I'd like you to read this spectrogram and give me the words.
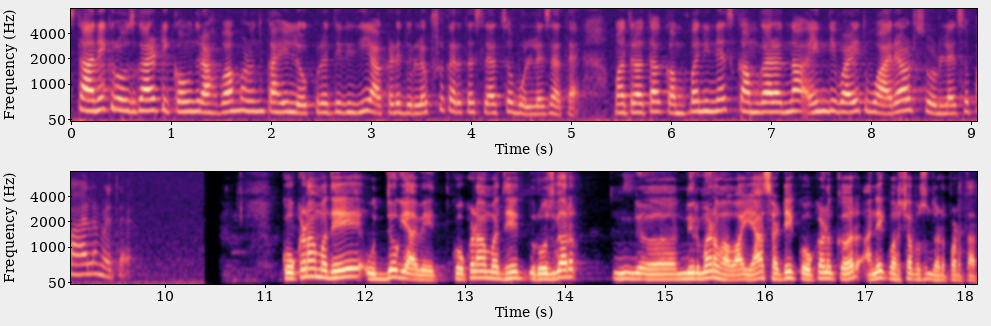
स्थानिक रोजगार टिकवून राहावा म्हणून काही लोकप्रतिनिधी याकडे दुर्लक्ष करत असल्याचं बोललं जात आहे. मात्र आता कंपनीनेच कामगारांना ऐन दिवाळीत वाऱ्यावर सोडल्याचं पाहायला मिळत आहे कोकणामध्ये उद्योग यावेत. कोकणामध्ये रोजगार निर्माण व्हावा यासाठी कोकणकर अनेक वर्षापासून धडपडतात.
